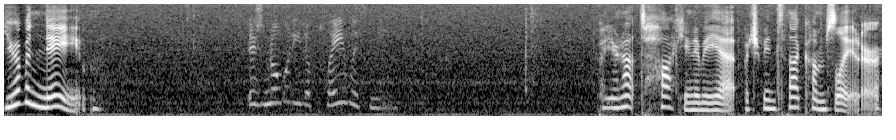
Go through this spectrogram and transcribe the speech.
You have a name, There's nobody to play with me. but you're not talking to me yet, which means that comes later.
